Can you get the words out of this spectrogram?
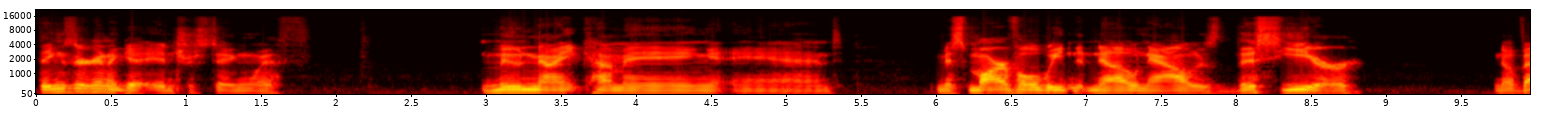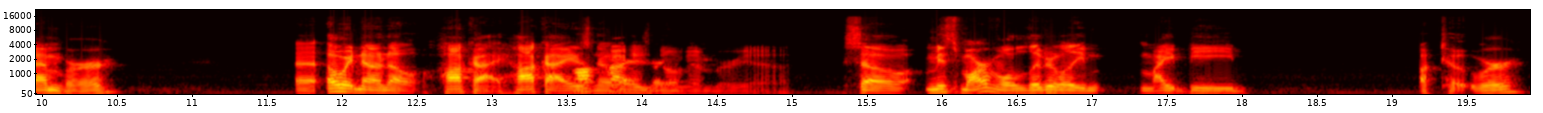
things are gonna get interesting with Moon Knight coming and Miss Marvel. We know now is this year, November. Uh, oh wait, no, no, Hawkeye. Hawkeye is Hawkeye November. is November, yeah. So Miss Marvel literally might be October,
